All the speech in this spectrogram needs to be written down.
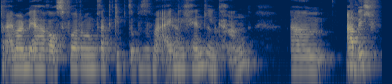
dreimal mehr Herausforderungen gerade gibt, ob es man eigentlich ja. handeln kann. Ähm, aber ich,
